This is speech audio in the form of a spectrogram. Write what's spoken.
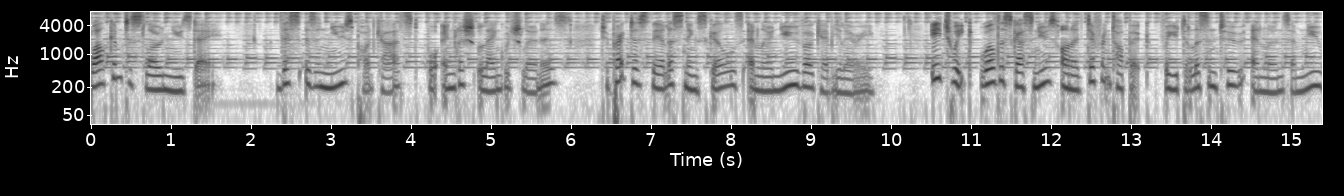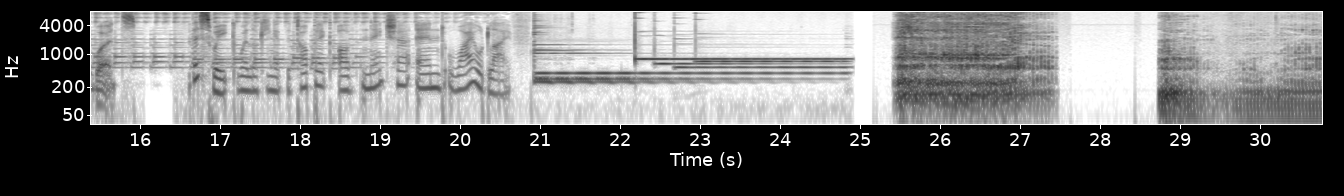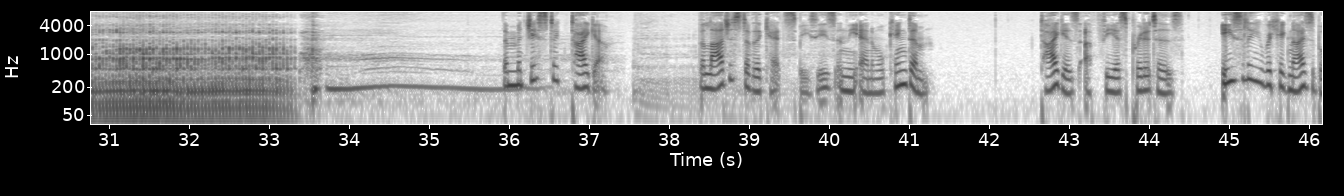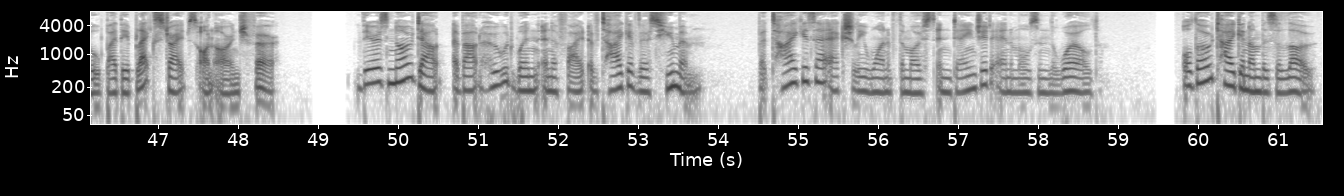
Welcome to Slow News Day. This is a news podcast for English language learners to practice their listening skills and learn new vocabulary. Each week, we'll discuss news on a different topic for you to listen to and learn some new words. This week, we're looking at the topic of nature and wildlife. The majestic tiger, the largest of the cat species in the animal kingdom. Tigers are fierce predators, easily recognizable by their black stripes on orange fur. There is no doubt about who would win in a fight of tiger versus human, but tigers are actually one of the most endangered animals in the world. Although tiger numbers are low,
